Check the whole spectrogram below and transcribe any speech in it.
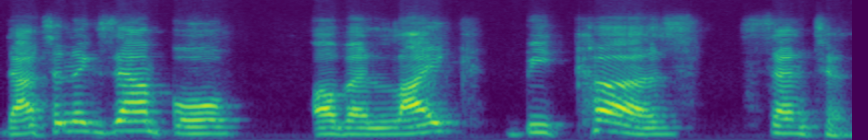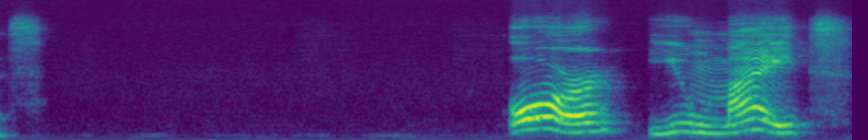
That's an example of a like because sentence. Or you might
